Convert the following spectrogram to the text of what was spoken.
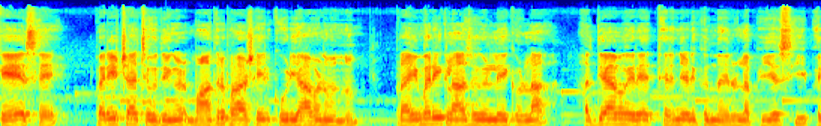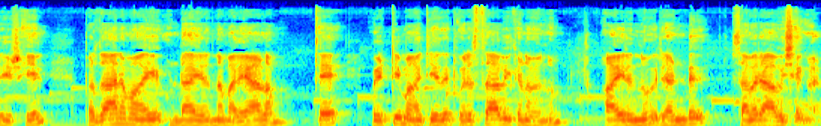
K S A പരീക്ഷാ ചോദ്യങ്ങൾ മാതൃഭാഷയിൽ കൂടിയാവണമെന്നും പ്രൈമറി ക്ലാസ്സുകളിലേക്കുള്ള അധ്യാപകരെ തിരഞ്ഞെടുക്കുന്നതിനുള്ള പി എസ് സി പരീക്ഷയിൽ പ്രധാനമായി ഉണ്ടായിരുന്ന മലയാളത്തെ വെട്ടിമാറ്റിയത് പുനഃസ്ഥാപിക്കണമെന്നും ആയിരുന്നു രണ്ട് സമരാവശ്യങ്ങൾ.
